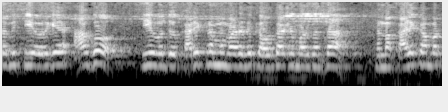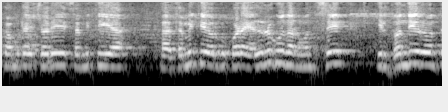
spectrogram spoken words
ಸಮಿತಿಯವರಿಗೆ ಹಾಗೂ ಈ ಒಂದು ಕಾರ್ಯಕ್ರಮ ಮಾಡೋದಕ್ಕೆ ಅವಕಾಶ ಮಾಡಿದಂಥ ನಮ್ಮ ಕಾಳಿಕಾಂಬ ಕಮಟೇಶ್ವರಿ ಸಮಿತಿಯ ಸಮಿತಿಯವ್ರಿಗೂ ಕೂಡ ಎಲ್ಲರಿಗೂ ನಾನು ಹೊಂದಿಸಿ ಇಲ್ಲಿ ಬಂದಿರುವಂಥ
